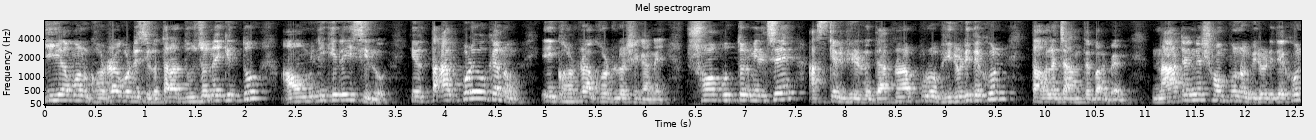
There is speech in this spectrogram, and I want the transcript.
কি এমন ঘটনা ঘটেছিল? তারা দুজনেই কিন্তু আওয়ামী লীগেরই ছিল। কিন্তু তারপরেও কেন এই ঘটনা ঘটলো সেখানে? সব উত্তর মিলছে আজকের ভিডিওতে। আপনারা পুরো ভিডিওটি দেখুন তাহলে জানতে পারবেন। না টেনে সম্পূর্ণ ভিডিওটি দেখুন।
